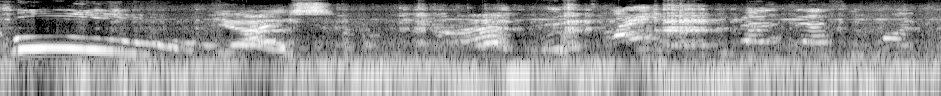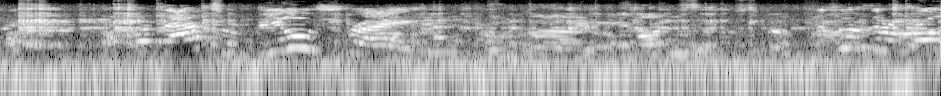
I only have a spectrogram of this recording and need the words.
cool. yes. But that's a real train. This is a real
